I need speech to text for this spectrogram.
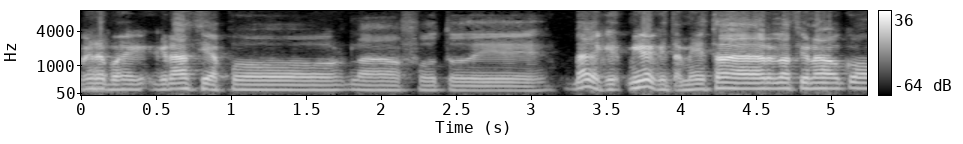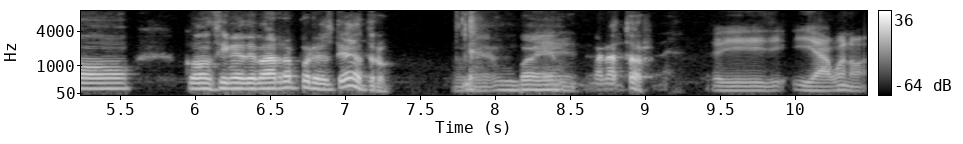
Bueno, pues gracias por la foto de. Vale, que mira, que también está relacionado con, cine de barra por el teatro. Eh, un buen, eh, buen actor. Y, y bueno,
